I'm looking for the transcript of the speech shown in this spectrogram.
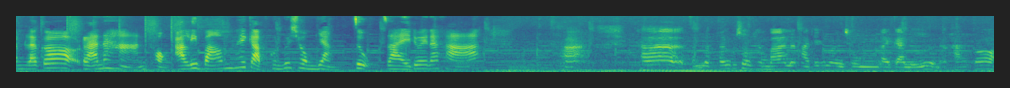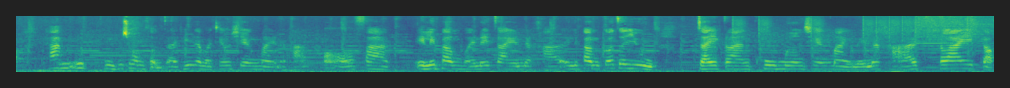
ม แล้วก็ร้านอาหารของอาลีบัมให้กับคุณผู้ชมอย่างจุใจด้วยนะคะค่ะถ้าสำหรับท่านผู้ชมทางบ้านนะคะที่กำลังชมรายการนี้อยู่นะคะ ก็ถ้าคุณผู้ชมสนใจที่จะมาเที่ยวเชียงใหม่นะคะขอฝากเอลิบัมไว้ในใจนะคะเอลิบัมก็จะอยู่ใจกลางคูเมืองเชียงใหม่เลยนะคะ ใกล้กับ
